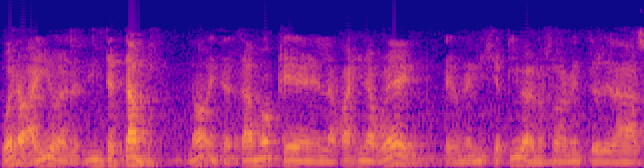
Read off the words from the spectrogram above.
Bueno, ahí eh, intentamos, ¿no? Intentamos que en la página web, que es una iniciativa no solamente de las,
